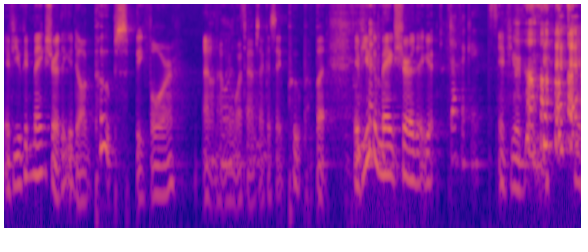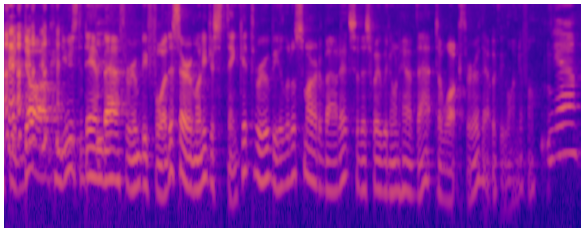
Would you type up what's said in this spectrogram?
If you could make sure that your dog poops before, I don't know how many more the times I could say poop, but if you can make sure that you Defecates. if your if your dog can use the damn bathroom before the ceremony, just think it through, be a little smart about it, so this way we don't have that to walk through. That would be wonderful. Yeah.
